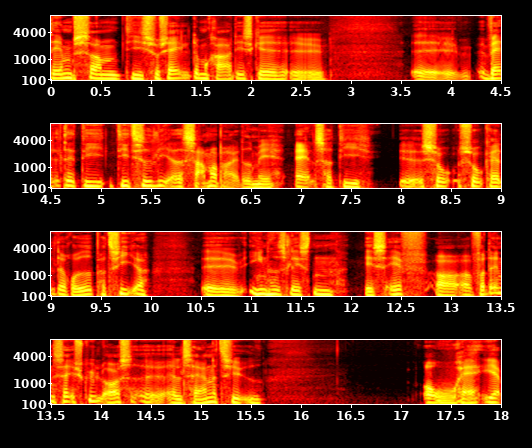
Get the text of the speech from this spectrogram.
dem, som de socialdemokratiske øh, øh, valgte, de, de tidligere samarbejdede med, altså de øh, så, såkaldte røde partier, øh, Enhedslisten, SF, og, og for den sags skyld også øh, Alternativet. Og ja, jeg,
